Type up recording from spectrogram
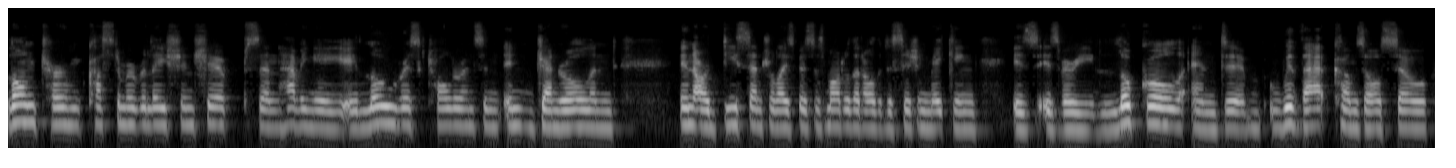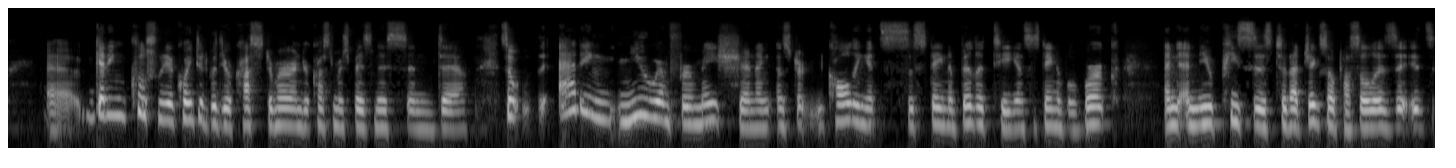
long-term customer relationships and having a, a low risk tolerance in, in general and in our decentralized business model that all the decision making is is very local and uh, with that comes also uh, getting closely acquainted with your customer and your customer's business and uh, so adding new information and, and start calling it sustainability and sustainable work and, and new pieces to that jigsaw puzzle is it's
